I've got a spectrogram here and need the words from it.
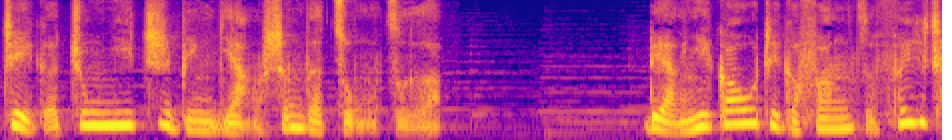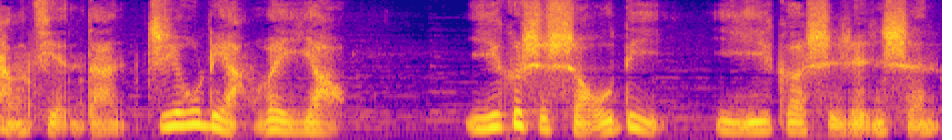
这个中医治病养生的总则。两仪膏这个方子非常简单，只有两味药，一个是熟地，一个是人参。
